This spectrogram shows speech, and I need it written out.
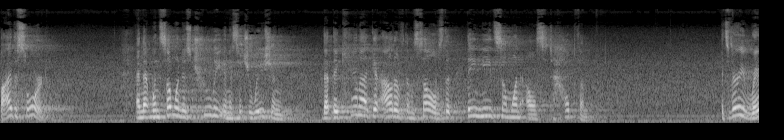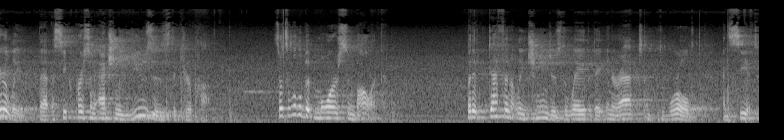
by the sword. And that when someone is truly in a situation that they cannot get out of themselves, that they need someone else to help them. It's very rarely that a Sikh person actually uses the kirpan. So it's a little bit more symbolic but it definitely changes the way that they interact with the world and see it.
